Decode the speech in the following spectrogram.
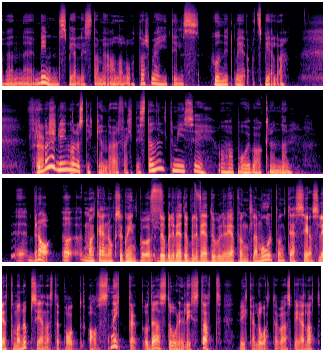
även eh, min spellista med alla låtar som jag hittills hunnit med att spela. Fräsch. Det börjar bli några stycken där faktiskt. Den är lite mysig att ha på i bakgrunden. Eh, bra. Man kan också gå in på www.lamour.se och så letar man upp senaste poddavsnittet och där står det listat vilka låtar vi har spelat.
